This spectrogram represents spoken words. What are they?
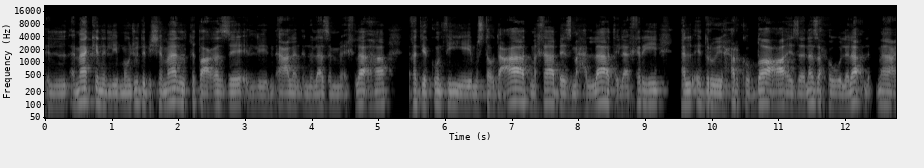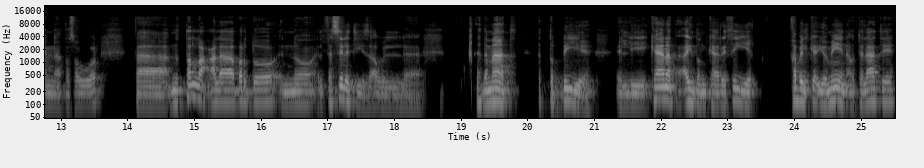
الأماكن اللي موجودة بشمال قطاع غزة اللي أعلن إنه لازم اخلاءها قد يكون في مستودعات مخابز محلات إلى آخره. هل قدروا يحركوا بضاعة؟ إذا نزحوا ولا لا؟ ما عندنا تصور. فنطلع على برضه إنه الفاسيلتيز أو الخدمات الطبية اللي كانت أيضا كارثية قبل يومين أو ثلاثة.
